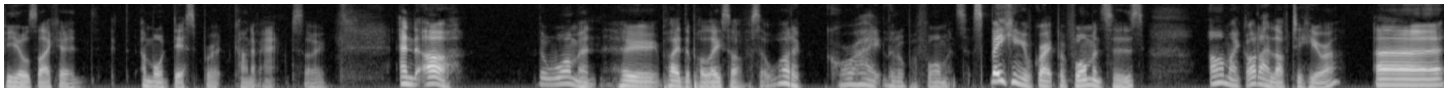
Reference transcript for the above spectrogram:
feels like a a more desperate kind of act so and oh the woman who played the police officer what a great little performance. Speaking of great performances, oh my god, I love Tahira. Uh,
